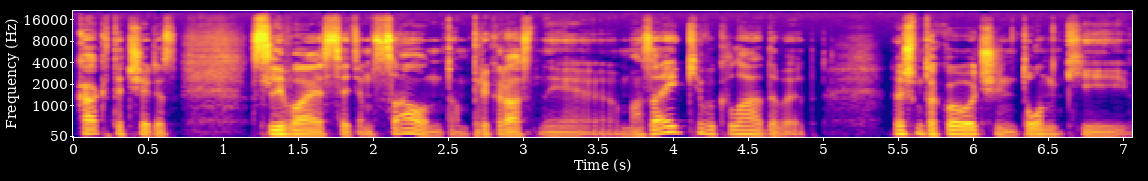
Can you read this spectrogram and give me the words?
как-то через, сливаясь с этим саун, там прекрасные мозаики выкладывает. В общем, такой очень тонкий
